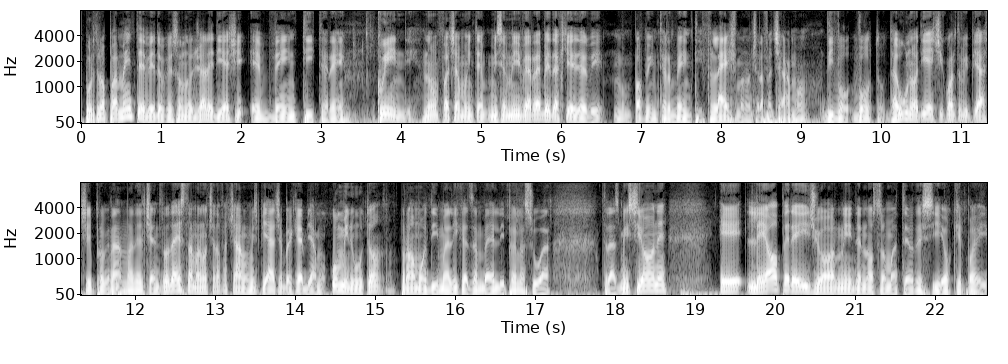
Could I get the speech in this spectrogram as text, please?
Purtroppo vedo che sono già le 10.23. Quindi non facciamo inter- mi, mi, verrebbe da chiedervi un po' più interventi flash, ma non ce la facciamo. Di vo- voto da 1 a 10 quanto vi piace il programma del centrodestra, ma non ce la facciamo, mi spiace perché abbiamo un minuto, promo di Malika Zambelli per la sua trasmissione e le opere e i giorni del nostro Matteo De Sio, che poi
